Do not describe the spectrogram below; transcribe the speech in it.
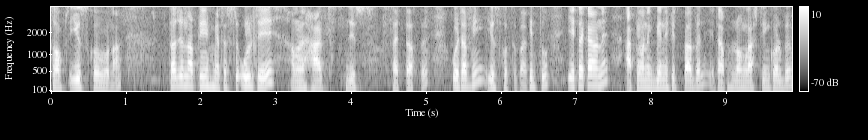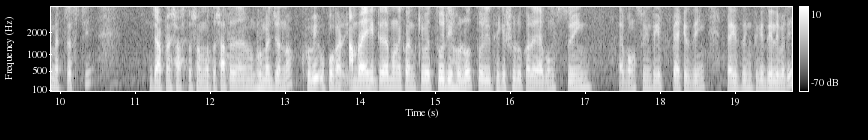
সফট ইউজ করব না, তার জন্য আপনি ম্যাট্রেসটা উল্টে আমার হার্ট যে সাইডটা আছে, ওইটা আপনি ইউজ করতে পারেন। কিন্তু এটার কারণে আপনি অনেক বেনিফিট পাবেন, এটা আপনার লং লাস্টিং করবে ম্যাট্রেসটি যা আপনার স্বাস্থ্যসম্মত সাথে ঘুমের জন্য খুবই উপকারী। আমরা এটা মনে করেন কীভাবে তৈরি হলো, তৈরি থেকে শুরু করে এবং সুইং এবং সুইং থেকে প্যাকেজিং প্যাকেজিং থেকে ডেলিভারি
